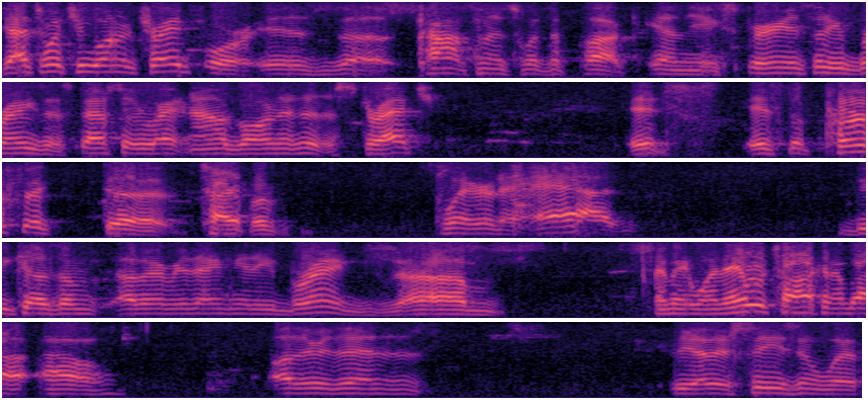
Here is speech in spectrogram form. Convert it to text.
That's what you want to trade for is uh, confidence with the puck and the experience that he brings, especially right now going into the stretch. It's it's the perfect uh, type of player to add because of, of everything that he brings. Um, I mean, when they were talking about how, other than the other season with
